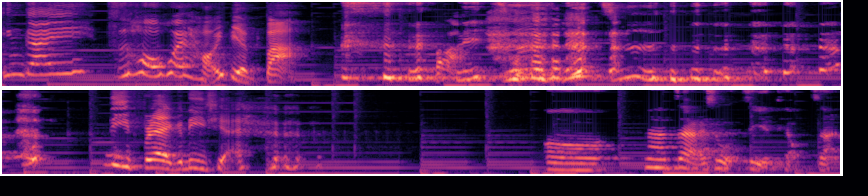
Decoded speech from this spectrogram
应该之后会好一点吧？离职，离职。立 flag 立起来。呃，那再来是我自己的挑战，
